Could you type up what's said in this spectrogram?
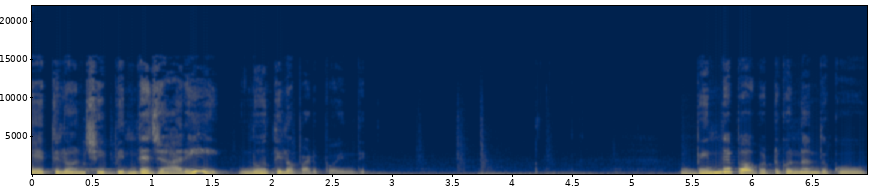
చేతిలోంచి బిందె జారి నూతిలో పడిపోయింది. బిందె పోగొట్టుకున్నందుకు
